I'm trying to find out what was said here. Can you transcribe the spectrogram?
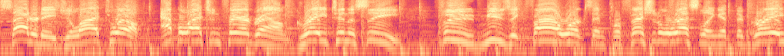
Saturday, July 12th, Appalachian Fairground, Gray, Tennessee. Food, music, fireworks, and professional wrestling at the Gray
